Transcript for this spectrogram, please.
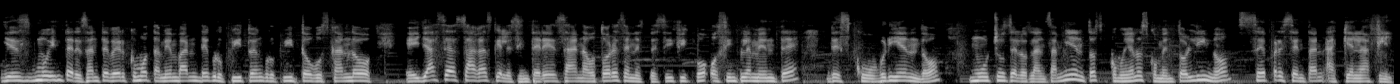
y es muy interesante ver cómo también van de grupito en grupito buscando eh, ya sea sagas que les interesan, autores en específico o simplemente descubriendo muchos de los lanzamientos, como ya nos comentó Lino, se presentan aquí en la FIL.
